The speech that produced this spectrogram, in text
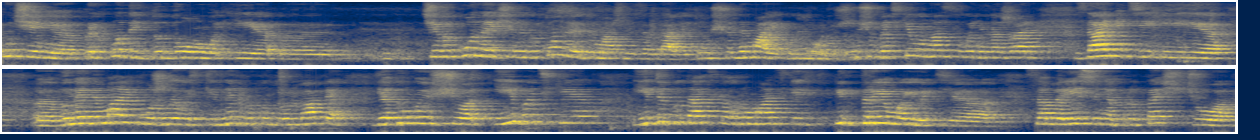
учень приходить додому і чи виконує, чи не виконує домашні завдання, тому що немає контролю, тому що батьки у нас сьогодні, на жаль, зайняті і е, вони не мають можливості не проконтролювати. Я думаю, що і батьки, і депутатська громадськість підтримують е, саме рішення про те, що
